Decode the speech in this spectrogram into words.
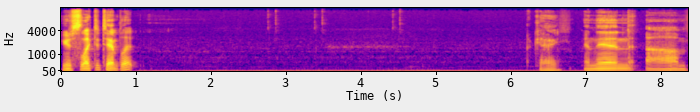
You're gonna select a template. Okay. And then um,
